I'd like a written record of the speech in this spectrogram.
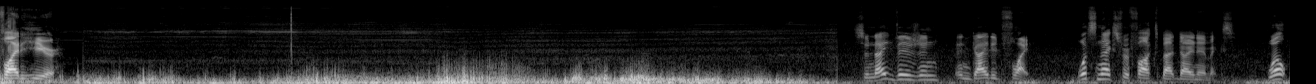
fly to here. So night vision and guided flight. What's next for Foxbat Dynamics? Well,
